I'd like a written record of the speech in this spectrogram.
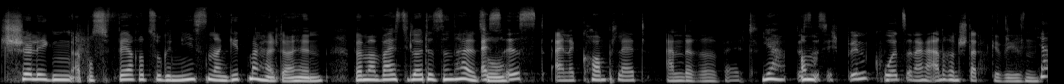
chilligen Atmosphäre zu genießen, dann geht man halt dahin. Weil man weiß, die Leute sind halt so. Es ist eine komplett andere Welt. ja, Das um, ist, ich bin kurz in einer anderen Stadt gewesen. ja,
